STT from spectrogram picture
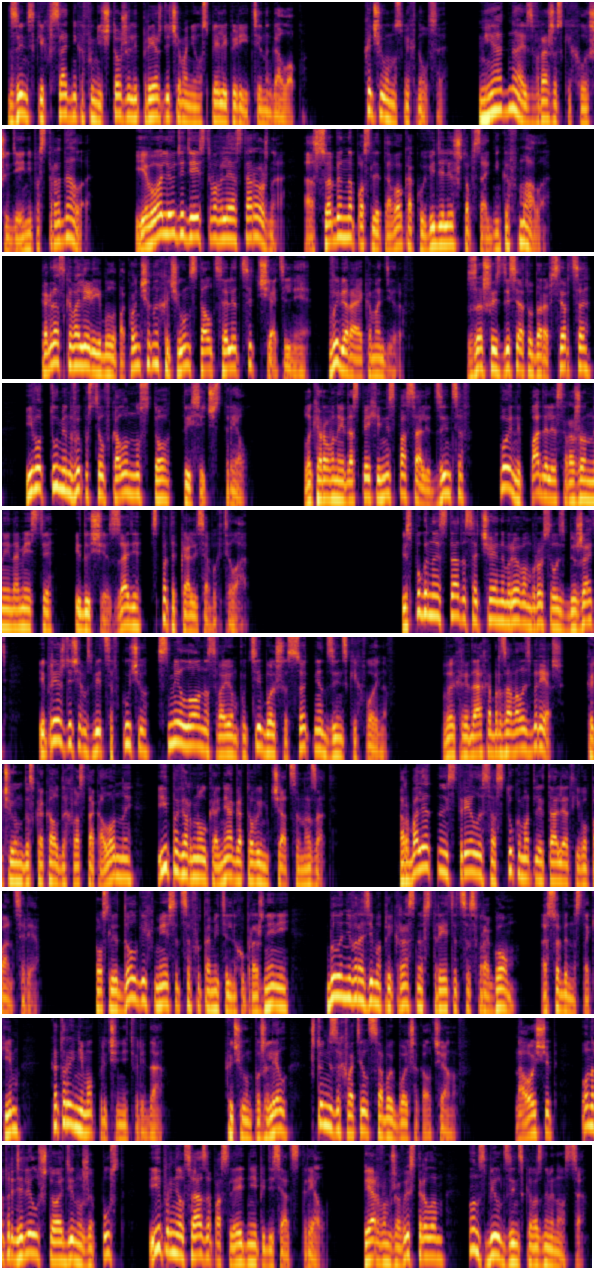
Дзинских всадников уничтожили, прежде чем они успели перейти на галоп. Хачиун усмехнулся. Ни одна из вражеских лошадей не пострадала. Его люди действовали осторожно, особенно после того, как увидели, что всадников мало. Когда с кавалерией было покончено, Хачиун стал целиться тщательнее, выбирая командиров. За 60 ударов сердца его Тумен выпустил в колонну 100 тысяч стрел. Лакированные доспехи не спасали дзинцев, воины падали, сраженные на месте, идущие сзади спотыкались об их тела. Испуганное стадо с отчаянным ревом бросилось бежать, и прежде чем сбиться в кучу, смело на своем пути больше сотни дзинских воинов. В их рядах образовалась брешь. Хачун доскакал до хвоста колонны и повернул коня, готовый мчаться назад. Арбалетные стрелы со стуком отлетали от его панциря. После долгих месяцев утомительных упражнений было невыразимо прекрасно встретиться с врагом, особенно с таким, который не мог причинить вреда. Хачиун пожалел, что не захватил с собой больше колчанов. На ощупь он определил, что один уже пуст, и принялся за последние пятьдесят стрел. Первым же выстрелом он сбил дзинского знаменосца.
